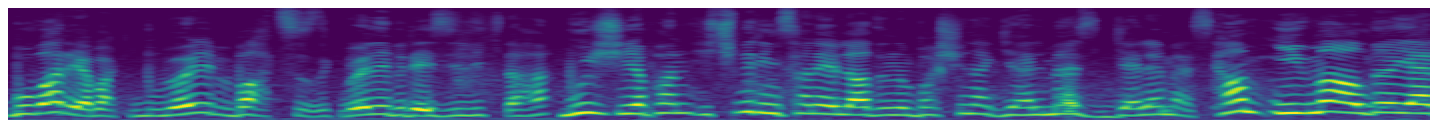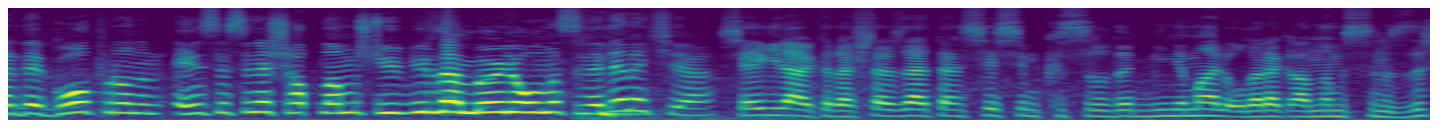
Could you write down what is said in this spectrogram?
Bu var ya bak bu böyle bir bahtsızlık, böyle bir rezillik daha. Bu işi yapan hiçbir insan evladının başına gelmez, gelemez. Tam ivme aldığı yerde GoPro'nun ensesine şaplanmış gibi birden böyle olması ne demek ya? Sevgili arkadaşlar zaten sesim kısıldı. Minimal olarak anlamışsınızdır.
